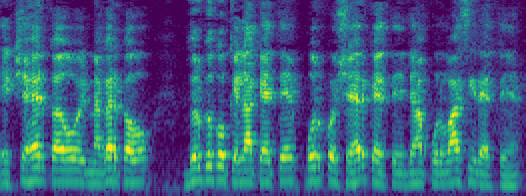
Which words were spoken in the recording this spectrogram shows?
एक शहर कहो, एक नगर कहो। दुर्ग को किला कहते हैं, पुर को शहर कहते हैं, जहाँ पुरवासी रहते हैं।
